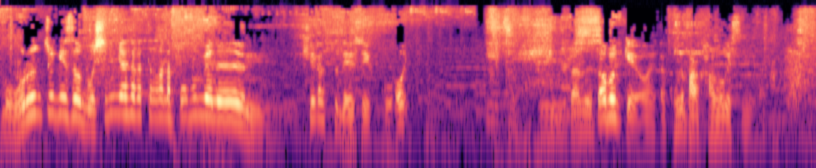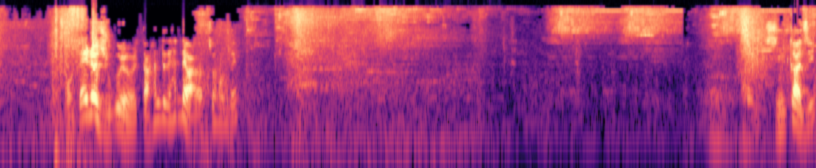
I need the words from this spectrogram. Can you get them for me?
뭐 오른쪽에서 뭐 심리하사 같은 거 하나 뽑으면은 킬각도 낼 수 있고 어? 음, 일단은 써볼게요 일단 공격 바로 가보겠습니다 어 때려주고요 일단 한 대 한 대 맞았죠 상대? 진까지?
